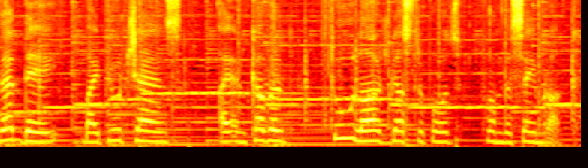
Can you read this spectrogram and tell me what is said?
That day, by pure chance, I uncovered two large gastropods from the same rock.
